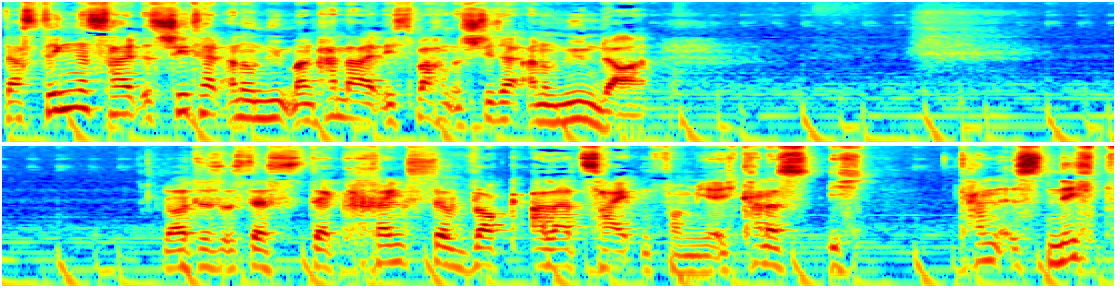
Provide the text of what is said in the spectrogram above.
Das Ding ist halt, es steht halt anonym, man kann da halt nichts machen, es steht halt anonym da. Leute, es ist das, der kränkste Vlog aller Zeiten von mir. Ich kann es, ich kann es nicht.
